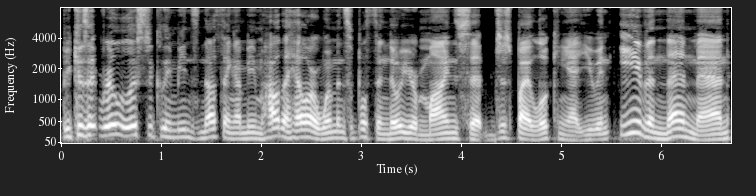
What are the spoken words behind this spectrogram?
because it realistically means nothing. I mean, how the hell are women supposed to know your mindset just by looking at you? And even then, man,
